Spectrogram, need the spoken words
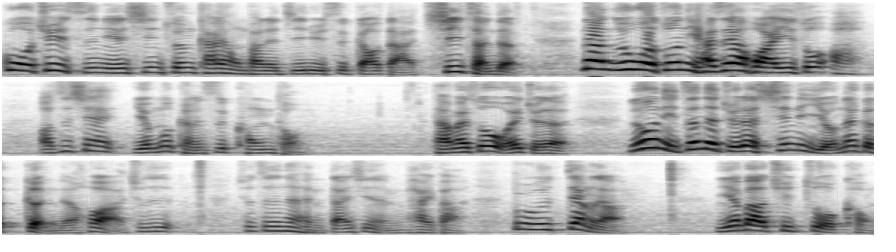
过去十年新春开红盘的几率是高达七成的。那如果说你还是要怀疑说啊，老师现在有没有可能是空头？坦白说，我会觉得，如果你真的觉得心里有那个梗的话，就是就真的很担心、很害怕，不如这样啦，你要不要去做空？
